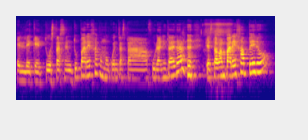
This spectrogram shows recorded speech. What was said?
El de que tú estás en tu pareja, como cuenta esta fulanita de tal, que estaba en pareja, pero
